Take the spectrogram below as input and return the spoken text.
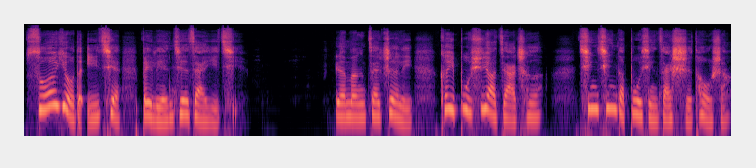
所有的一切被连接在一起。人们在这里可以不需要驾车，轻轻地步行在石头上，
